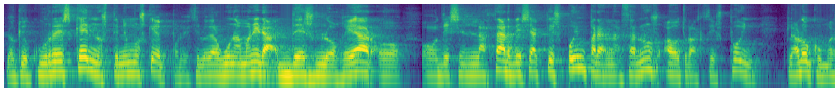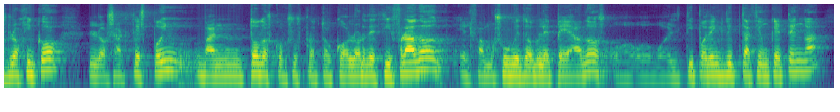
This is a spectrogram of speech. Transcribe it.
lo que ocurre es que nos tenemos que, por decirlo de alguna manera, desloguear o, desenlazar de ese access point para enlazarnos a otro access point. Claro, como es lógico, los access point van todos con sus protocolos de cifrado, el famoso WPA2 o el tipo de encriptación que tenga,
